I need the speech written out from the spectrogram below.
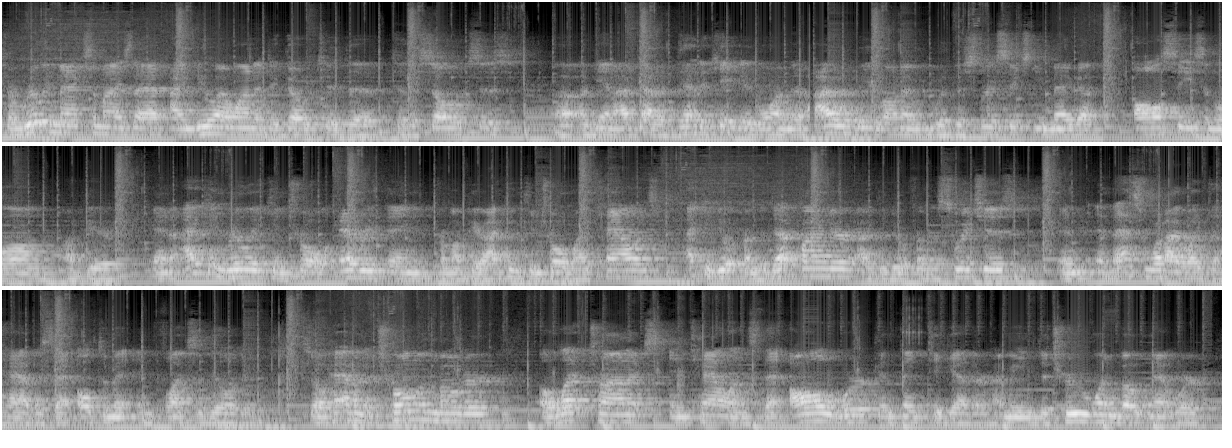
to really maximize that, I knew I wanted to go to the, to the Solixes. Uh, again, I've got a dedicated one that I will be running with this 360 Mega all season long up here. And I can really control everything from up here. I can control my talons. I can do it from the depth finder. I can do it from the switches. And, and that's what I like to have is that ultimate in flexibility. So having a trolling motor, electronics, and talons that all work and think together. I mean, the true one boat network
